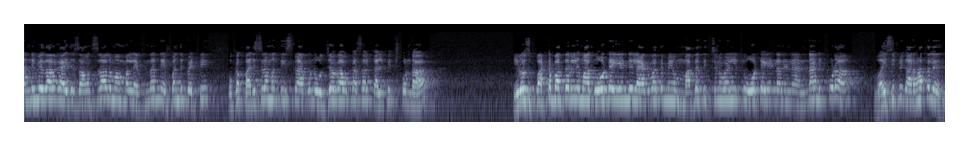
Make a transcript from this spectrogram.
అన్ని విధాలుగా ఐదు సంవత్సరాలు మమ్మల్ని అందరినీ ఇబ్బంది పెట్టి ఒక పరిశ్రమను తీసుకురాకుండా ఉద్యోగ అవకాశాలు కల్పించకుండా ఈరోజు పట్టభద్రుల్ని మాకు ఓటేయండి లేకపోతే మేము మద్దతు ఇచ్చిన వాళ్ళకి ఓటేయండి అని అనడానికి కూడా వైసీపీకి అర్హత లేదు.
